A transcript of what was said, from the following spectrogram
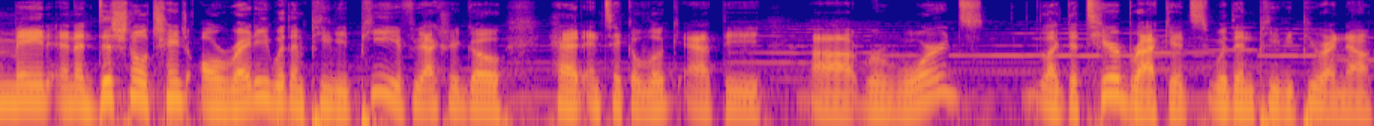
made an additional change already within pvp if you actually go ahead and take a look at the uh, rewards like the tier brackets within PvP right now,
